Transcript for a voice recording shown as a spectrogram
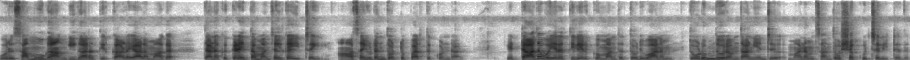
ஒரு சமூக அங்கீகாரத்திற்கு அடையாளமாக தனக்கு கிடைத்த மஞ்சள் கயிற்றை ஆசையுடன் தொட்டு பார்த்து கொண்டாள். எட்டாத உயரத்தில் இருக்கும் அந்த தொடுவானம் தொடும் தூரம்தான் என்று மனம் சந்தோஷ கூச்சலிட்டது.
